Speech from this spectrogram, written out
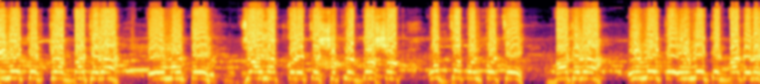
ইউনাইটেড ক্লাব বাটেরা এই মুহূর্তে জয়লাভ করেছে, সুপ্রিয় দর্শক, উদযাপন করছে বাটেরা ইউনাইটেড ইউনাইটেড বাটেরা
